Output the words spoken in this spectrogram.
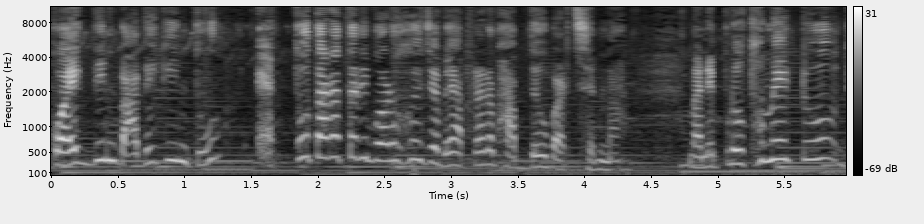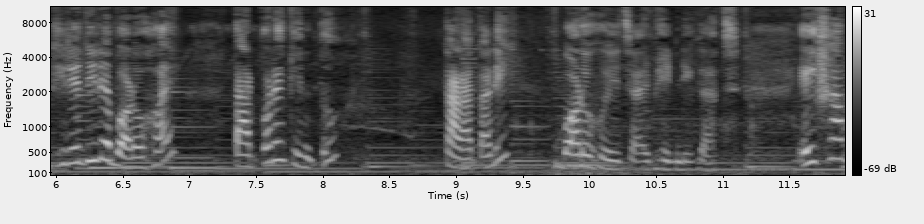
কয়েকদিন বাদে কিন্তু এত তাড়াতাড়ি বড় হয়ে যাবে আপনারা ভাবতেও পারছেন না। মানে প্রথমে একটু ধীরে ধীরে বড় হয়, তারপরে কিন্তু তাড়াতাড়ি বড় হয়ে যায় ভেন্ডি গাছ। এই সব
